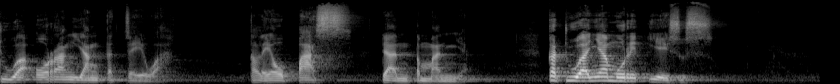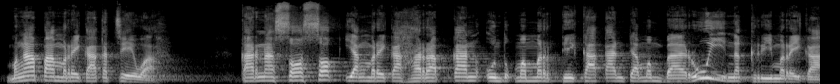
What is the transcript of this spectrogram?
dua orang yang kecewa, Kleopas dan temannya. Keduanya murid Yesus. Mengapa mereka kecewa? Karena sosok yang mereka harapkan untuk memerdekakan dan membarui negeri mereka,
